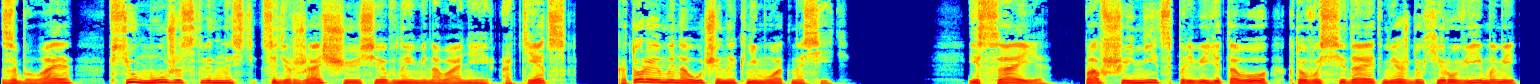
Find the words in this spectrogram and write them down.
забывая всю мужественность, содержащуюся в наименовании «Отец», которое мы научены к нему относить. Исаия, павший ниц при виде того, кто восседает между херувимами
